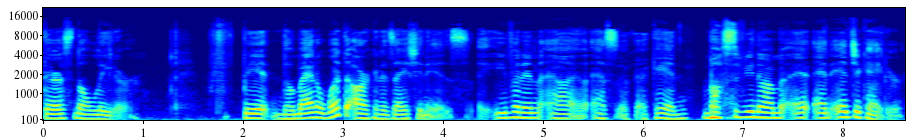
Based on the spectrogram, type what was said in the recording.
there's no leader. Be it no matter what the organization is, even in uh, as again, most of you know I'm a, an educator,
